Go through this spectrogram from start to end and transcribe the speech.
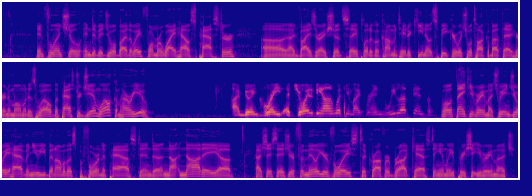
influential individual, by the way, former White House pastor, uh, advisor, I should say, political commentator, keynote speaker, which we'll talk about that here in a moment as well. But, Pastor Jim, welcome. How are you? I'm doing great. A joy to be on with you, my friend. We love Denver. Well, thank you very much. We enjoy having you. You've been on with us before in the past, and uh, not not a uh, how should I say? It's your familiar voice to Crawford Broadcasting, and we appreciate you very much.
